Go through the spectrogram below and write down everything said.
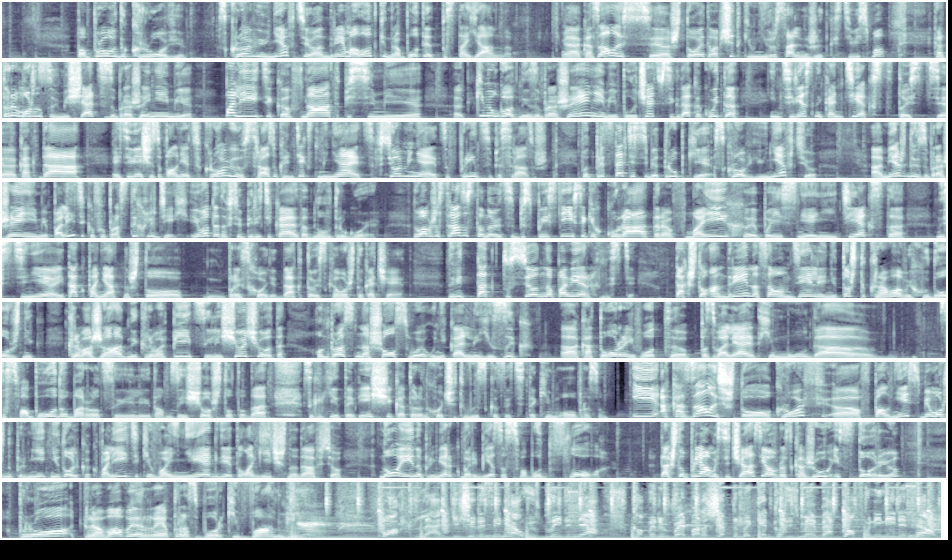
по поводу крови. С кровью и нефтью Андрей Молоткин работает постоянно. Э, оказалось, э, что это вообще такие универсальные жидкости весьма, которые можно совмещать с изображениями политиков, надписями, э, какими угодно изображениями и получать всегда какой-то интересный контекст. То есть, когда эти вещи заполняются кровью, сразу контекст меняется, все меняется, в принципе, сразу же. Вот представьте себе трубки с кровью и нефтью между изображениями политиков и простых людей. И вот это все перетекает одно в другое. Но вам же сразу становится без пояснений всяких кураторов, моих э, пояснений, текста на стене. И так понятно, что происходит, да, кто из кого что качает. Но ведь так-то все на поверхности. Так что Андрей на самом деле не то что кровавый художник, кровожадный, кровопийца или еще чего-то, он просто нашел свой уникальный язык, а, который вот э, позволяет ему, да, за свободу бороться или там за еще что-то, да, за какие-то вещи, которые он хочет высказать таким образом. И оказалось, что кровь э, вполне себе можно применить не только к политике, войне, где это логично, да, все, но и, например, к борьбе за свободу слова. Так что прямо сейчас я вам расскажу историю про кровавые рэп-разборки в Англии. Fuck, lad, you should have seen how he was bleeding out. Covered in red, but I shoved him again cause his man backed off when he needed help.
